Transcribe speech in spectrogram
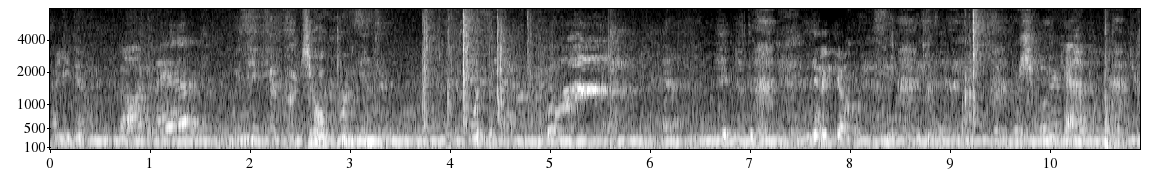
How you doing? Dog man. What's he doing? Yo, what's he doing? What's he doing? You gotta go. Free workout. Yo.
